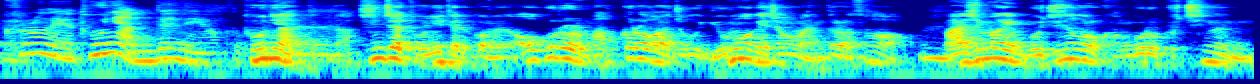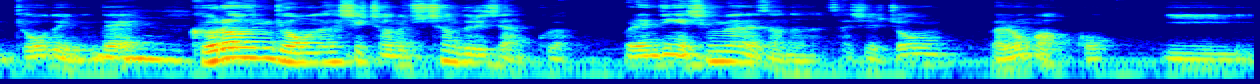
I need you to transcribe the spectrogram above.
그러네요. 돈이 안 되네요. 그거는. 돈이 안 된다. 진짜 돈이 될 거면 어그로를 막 끌어가지고 유머 계정을 만들어서 음. 마지막에 무지성으로 광고를 붙이는 경우도 있는데 음. 그런 경우는 사실 저는 추천드리지 않고요. 브랜딩의 측면에서는 사실 좀 별론 것 같고 이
